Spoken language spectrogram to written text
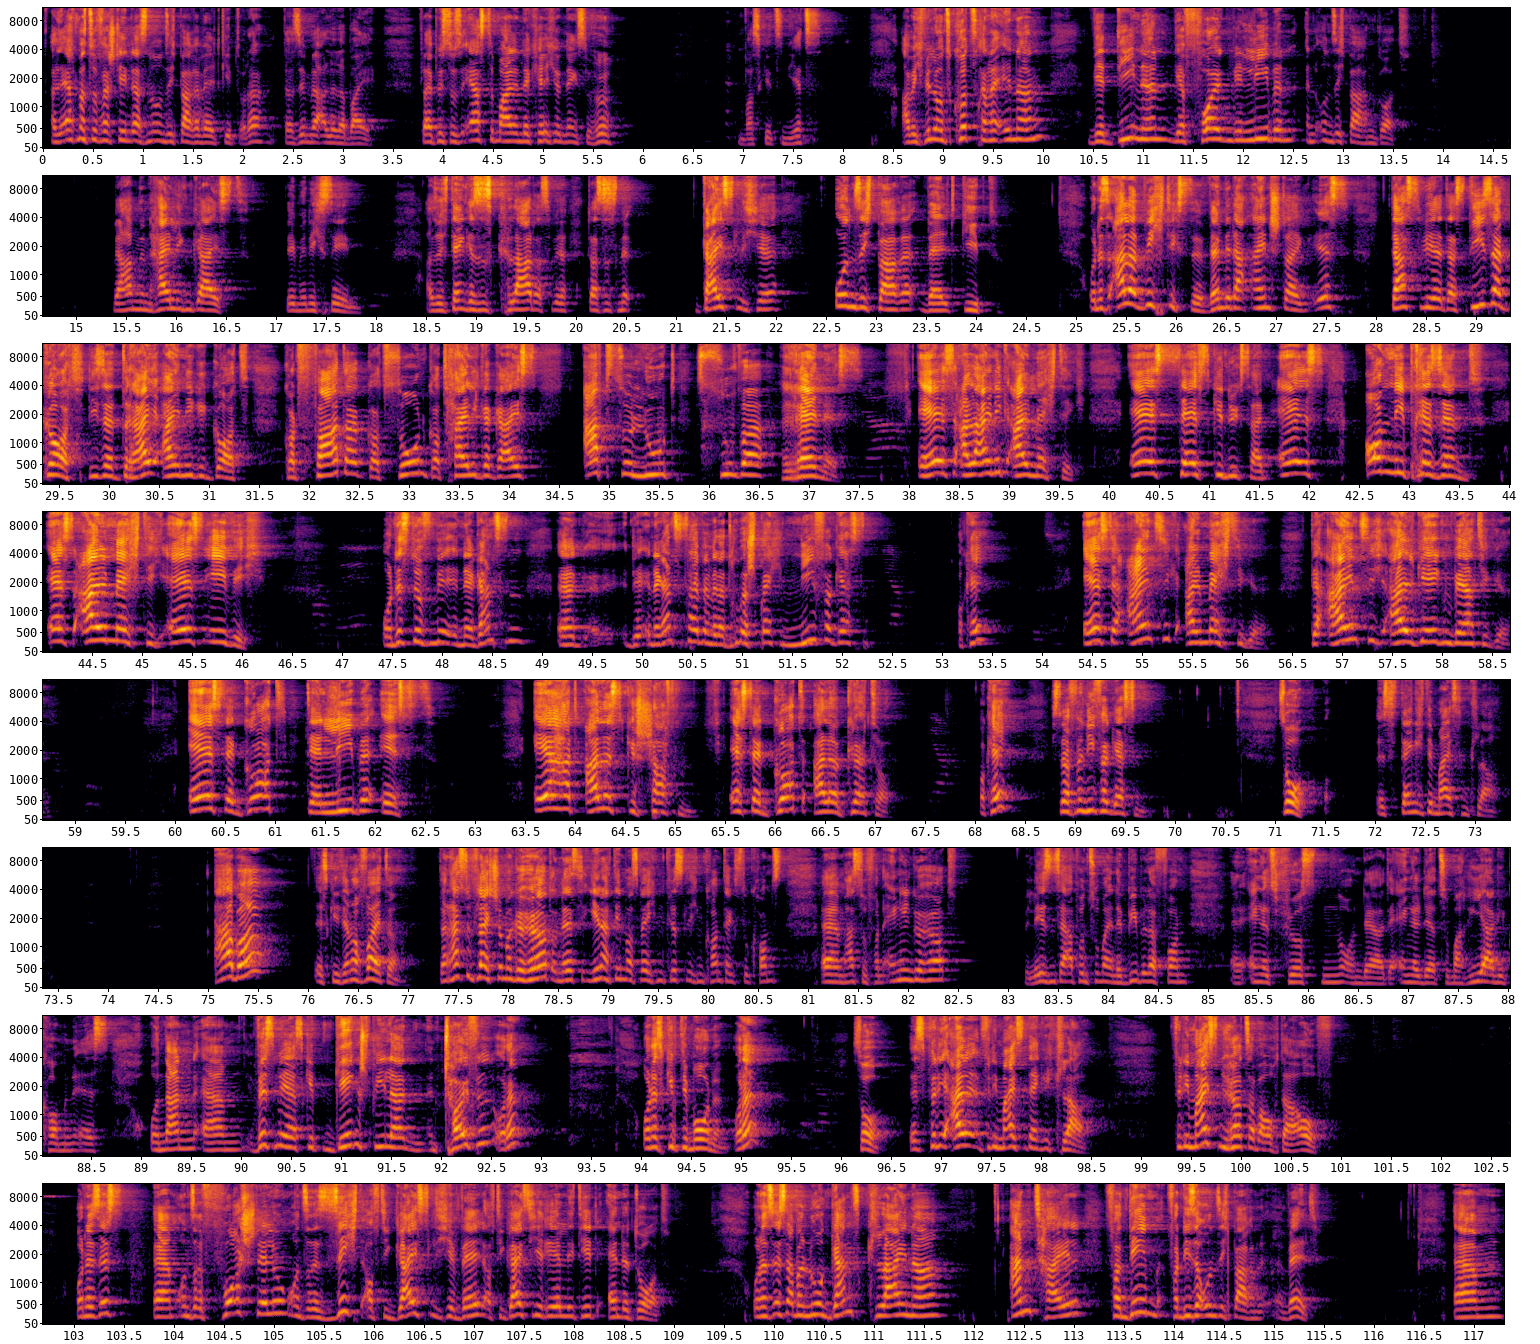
also erstmal zu verstehen, dass es eine unsichtbare Welt gibt, oder? Da sind wir alle dabei. Vielleicht bist du das erste Mal in der Kirche und denkst du, um was geht es denn jetzt? Aber ich will uns kurz daran erinnern, wir dienen, wir folgen, wir lieben einen unsichtbaren Gott. Wir haben einen Heiligen Geist, den wir nicht sehen. Also ich denke, es ist klar, dass, wir, dass es eine geistliche, unsichtbare Welt gibt. Und das Allerwichtigste, wenn wir da einsteigen, ist, dass wir, dass dieser Gott, dieser dreieinige Gott, Gott Vater, Gott Sohn, Gott Heiliger Geist, absolut souverän ist. Er ist alleinig allmächtig. Er ist selbstgenügsam. Er ist omnipräsent. Er ist allmächtig. Er ist ewig. Und das dürfen wir in der ganzen, äh, in der ganzen Zeit, wenn wir darüber sprechen, nie vergessen. Okay? Er ist der einzig Allmächtige, der einzig Allgegenwärtige. Er ist der Gott, der Liebe ist. Er hat alles geschaffen. Er ist der Gott aller Götter. Okay? Das dürfen wir nie vergessen. So, ist, denke ich, den meisten klar. Aber es geht ja noch weiter. Dann hast du vielleicht schon mal gehört, und das, je nachdem, aus welchem christlichen Kontext du kommst, ähm, hast du von Engeln gehört. Wir lesen es ja ab und zu mal in der Bibel davon, äh, Engelsfürsten und der, der Engel, der zu Maria gekommen ist. Und dann ähm, wissen wir, es gibt einen Gegenspieler, einen, einen Teufel, oder? Und es gibt Dämonen, oder? So, das ist für die, alle, für die meisten, denke ich, klar. Für die meisten hört es aber auch da auf. Und es ist ähm, unsere Vorstellung, unsere Sicht auf die geistliche Welt, auf die geistliche Realität endet dort. Und es ist aber nur ein ganz kleiner Anteil von, dem, von dieser unsichtbaren Welt. Ähm,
